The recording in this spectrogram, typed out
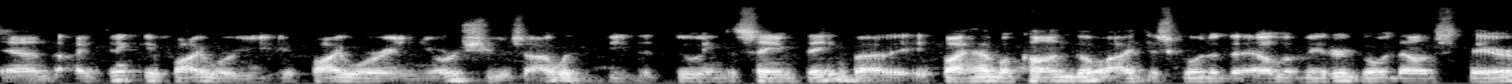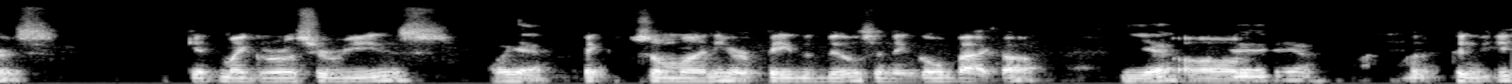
And I think if I were if I were in your shoes, I would be doing the same thing. But if I have a condo, I just go to the elevator, go downstairs, get my groceries, oh yeah, pick up some money or pay the bills, and then go back up. Yeah, um, yeah, yeah.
